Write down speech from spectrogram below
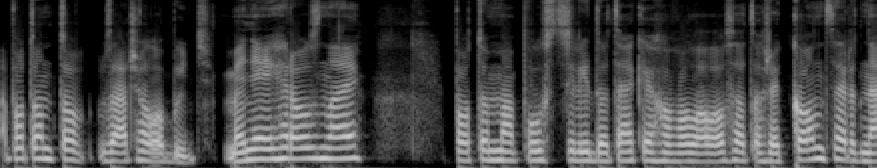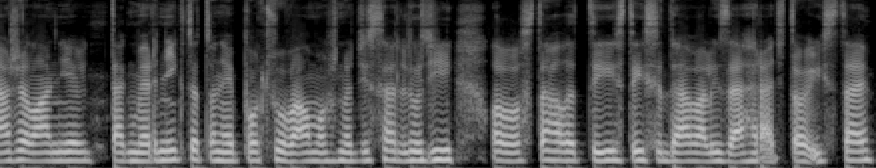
a potom to začalo byť menej hrozné potom ma pustili do takého, volalo sa to, že koncert na želanie, takmer nikto to nepočúval, možno 10 ľudí, lebo stále tí istí si dávali zahrať to isté.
